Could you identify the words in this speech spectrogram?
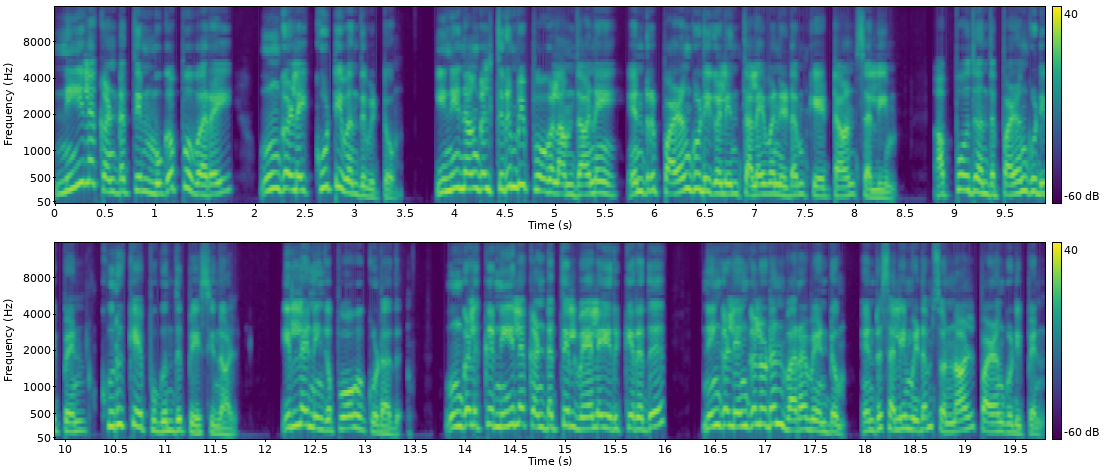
நீலக்கண்டத்தின் முகப்பு வரை உங்களை கூட்டி வந்துவிட்டோம் இனி நாங்கள் திரும்பிப் போகலாம் தானே? என்று பழங்குடிகளின் தலைவனிடம் கேட்டான் சலீம். அப்போது அந்த பழங்குடி பெண் குறுக்கே புகுந்து பேசினாள். இல்ல நீங்க போகக்கூடாது. உங்களுக்கு நீலகண்டத்தில் வேலை இருக்கிறது. நீங்கள் எங்களுடன் வர வேண்டும் என்று சலீமிடம் சொன்னாள் பழங்குடி பெண்.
